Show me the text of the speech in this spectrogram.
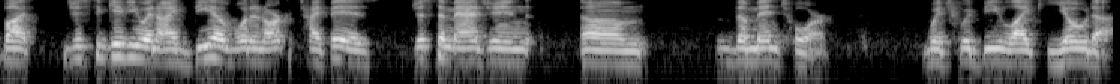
But just to give you an idea of what an archetype is, just imagine um, the mentor, which would be like Yoda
